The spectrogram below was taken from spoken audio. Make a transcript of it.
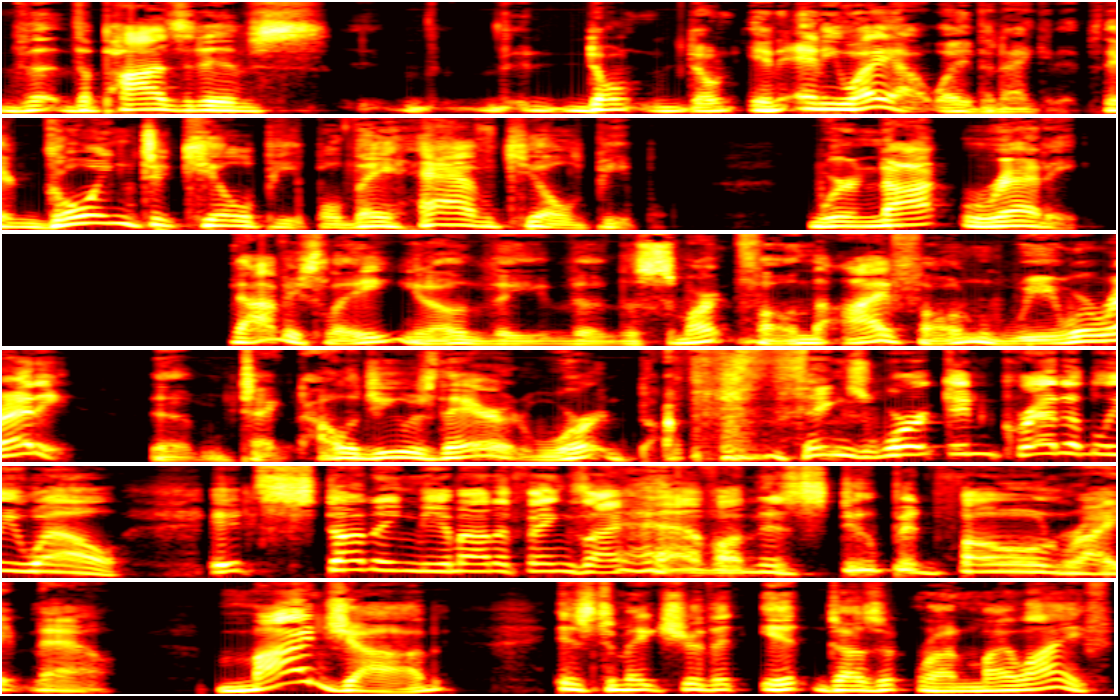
The the positives don't don't in any way outweigh the negatives. They're going to kill people. They have killed people. We're not ready. Obviously, you know the the the smartphone, the iPhone. We were ready. The technology was there. It worked. Things work incredibly well. It's stunning the amount of things I have on this stupid phone right now. My job is to make sure that it doesn't run my life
